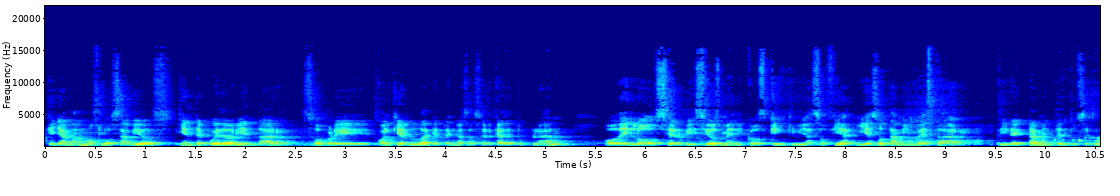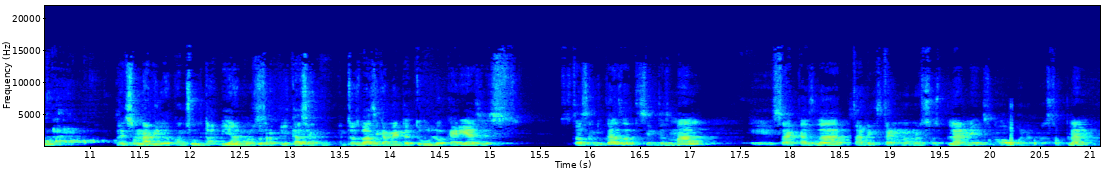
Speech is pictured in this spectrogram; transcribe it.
que llamamos los sabios, quien te puede orientar sobre cualquier duda que tengas acerca de tu plan o de los servicios médicos que incluya Sofía. Y eso también va a estar directamente en tu celular. Es una videoconsulta vía nuestra aplicación. Entonces, básicamente tú lo que harías es, estás en tu casa, te sientes mal, eh, sacas la, está registrando nuestros planes, ¿no? Bueno, nuestro plan.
